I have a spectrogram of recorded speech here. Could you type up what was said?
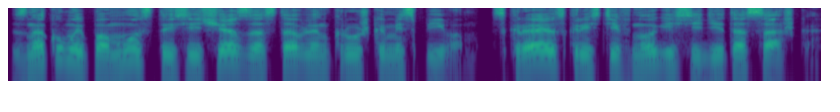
Знакомый помост и сейчас заставлен кружками с пивом. С краю, скрестив ноги, сидит Осашка.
